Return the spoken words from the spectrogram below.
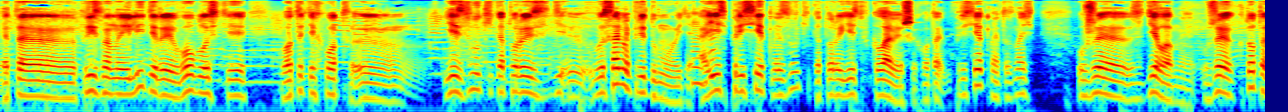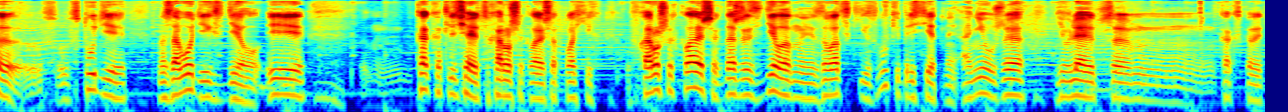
это признанные лидеры в области вот этих вот... э, есть звуки, которые вы сами придумываете, а Мгм. есть пресетные звуки, которые есть в клавишах. Вот а, пресетные, это значит уже сделанные. Уже кто-то в- студии, на заводе их сделал. И как отличаются хорошие клавиши от плохих? В хороших клавишах даже сделанные заводские звуки пресетные, они уже являются, как сказать,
